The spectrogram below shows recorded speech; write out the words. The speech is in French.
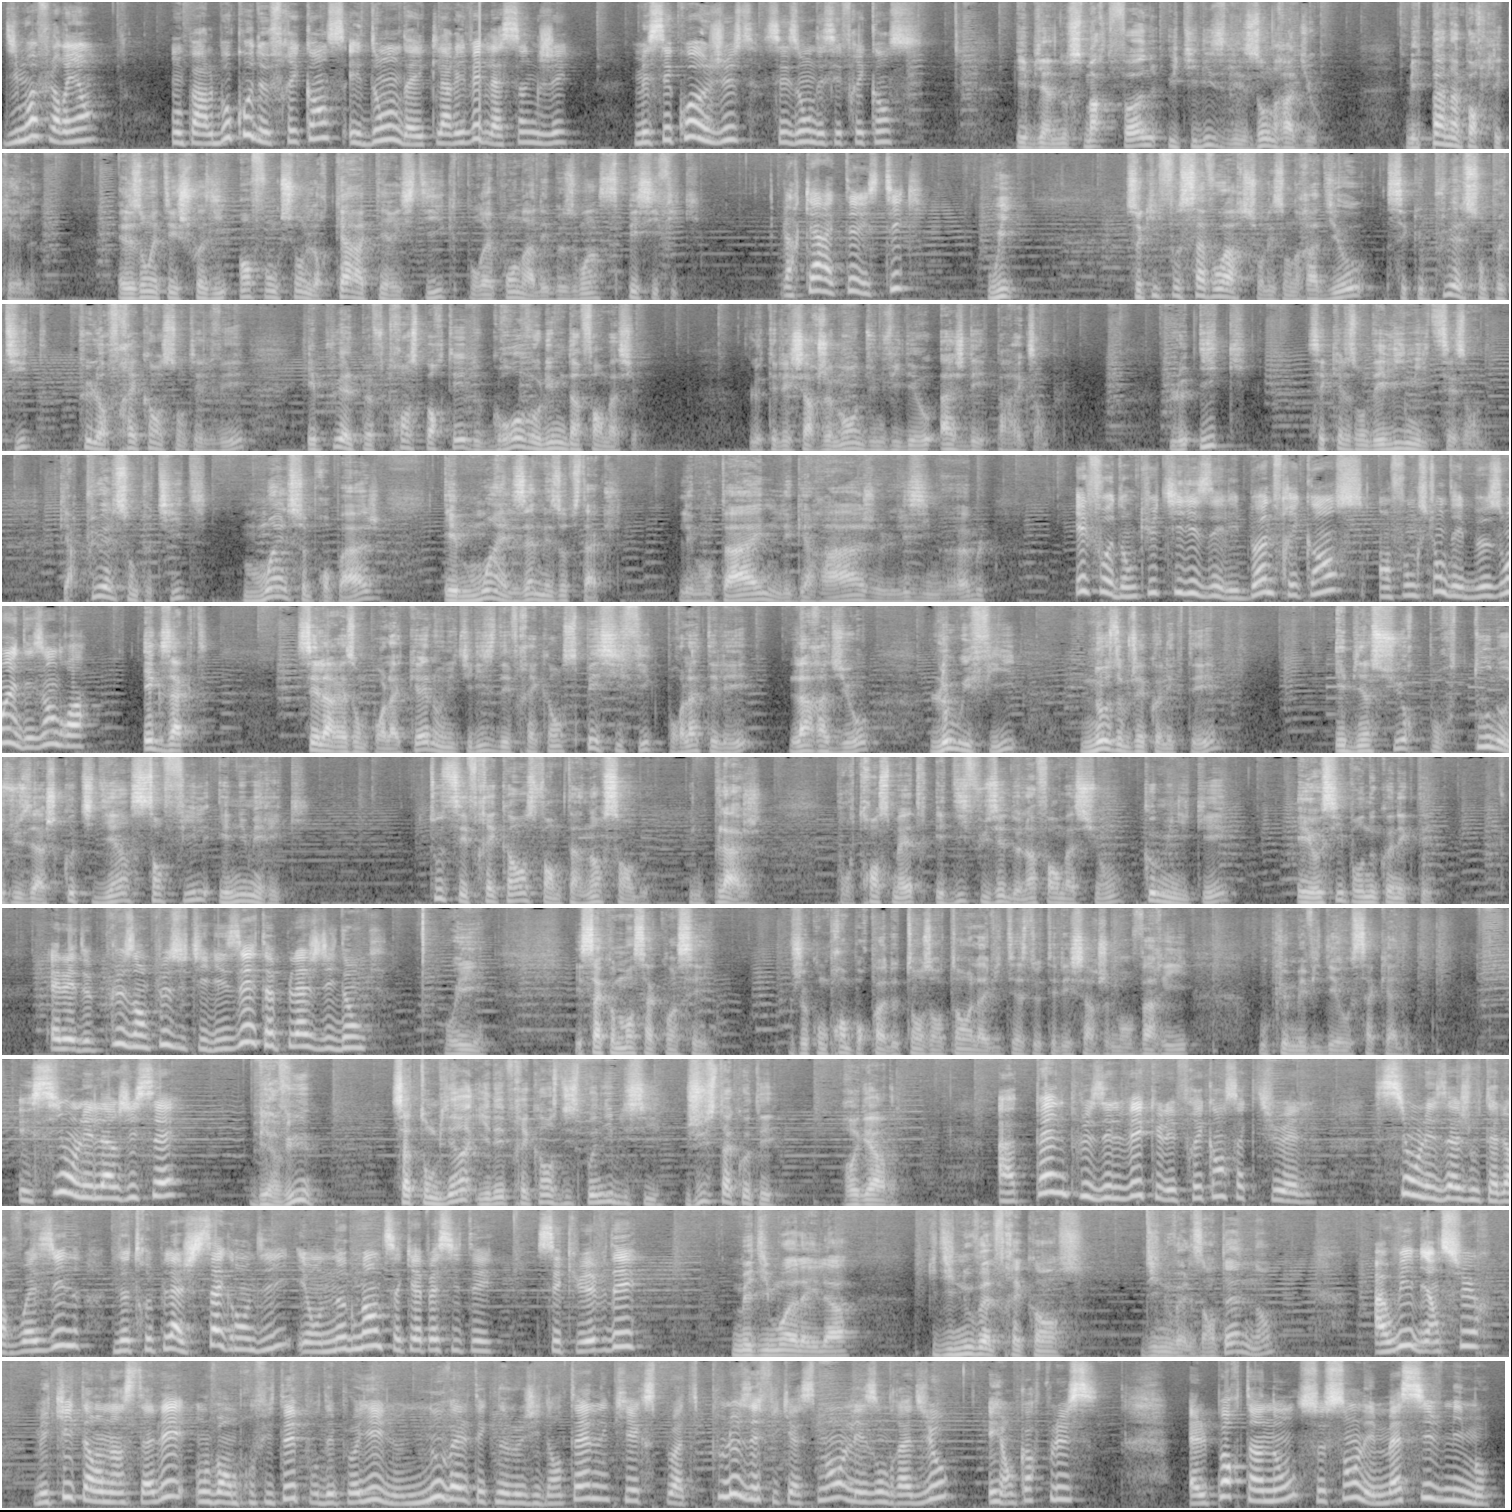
Dis-moi Florian, on parle beaucoup de fréquences et d'ondes avec l'arrivée de la 5G. Mais c'est quoi au juste ces ondes et ces fréquences? Eh bien, nos smartphones utilisent les ondes radio, mais pas n'importe lesquelles. Elles ont été choisies en fonction de leurs caractéristiques pour répondre à des besoins spécifiques. Leurs caractéristiques? Oui, ce qu'il faut savoir sur les ondes radio, c'est que plus elles sont petites, plus leurs fréquences sont élevées et plus elles peuvent transporter de gros volumes d'informations. Le téléchargement d'une vidéo HD par exemple. Le hic, c'est qu'elles ont des limites ces ondes, car plus elles sont petites, moins elles se propagent et moins elles aiment les obstacles. Les montagnes, les garages, les immeubles. Il faut donc utiliser les bonnes fréquences en fonction des besoins et des endroits. Exact. C'est la raison pour laquelle on utilise des fréquences spécifiques pour la télé, la radio, le Wi-Fi, nos objets connectés, et bien sûr pour tous nos usages quotidiens sans fil et numérique. Toutes ces fréquences forment un ensemble, une plage, pour transmettre et diffuser de l'information, communiquer, et aussi pour nous connecter. Elle est de plus en plus utilisée, ta plage, dis donc. Oui, et ça commence à coincer. Je comprends pourquoi de temps en temps la vitesse de téléchargement varie ou que mes vidéos saccadent. Et si on l'élargissait? Bien vu Ça tombe bien, il y a des fréquences disponibles ici, juste à côté. Regarde. À peine plus élevées que les fréquences actuelles. Si on les ajoute à leurs voisines, notre plage s'agrandit et on augmente sa capacité. C'est QFD. Mais dis-moi Leïla, qui dit nouvelle fréquence, dit nouvelles antennes, non? Ah oui, bien sûr mais quitte à en installer, on va en profiter pour déployer une nouvelle technologie d'antenne qui exploite plus efficacement les ondes radio et encore plus. Elle porte un nom, ce sont les massives MIMO.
